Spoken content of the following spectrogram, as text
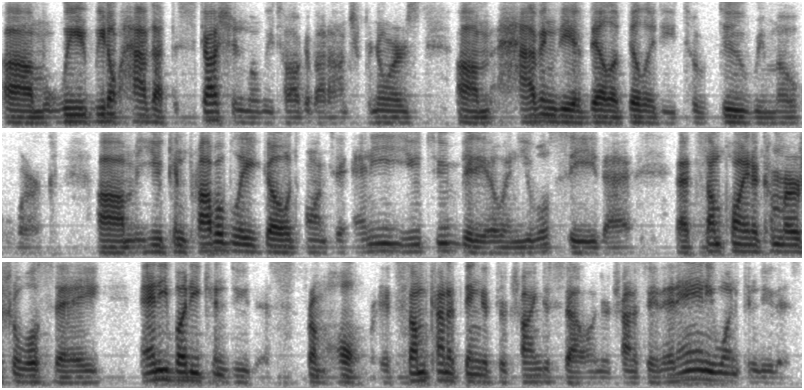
um, we, we don't have that discussion when we talk about entrepreneurs um, having the availability to do remote work. Um, you can probably go onto any youtube video and you will see that at some point a commercial will say anybody can do this from home. It's some kind of thing that they're trying to sell and they're trying to say that anyone can do this.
